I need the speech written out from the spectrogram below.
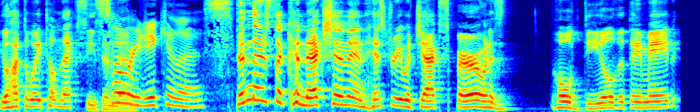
you'll have to wait till next season. So then. ridiculous. Then there's the connection and history with Jack Sparrow and his whole deal that they made.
